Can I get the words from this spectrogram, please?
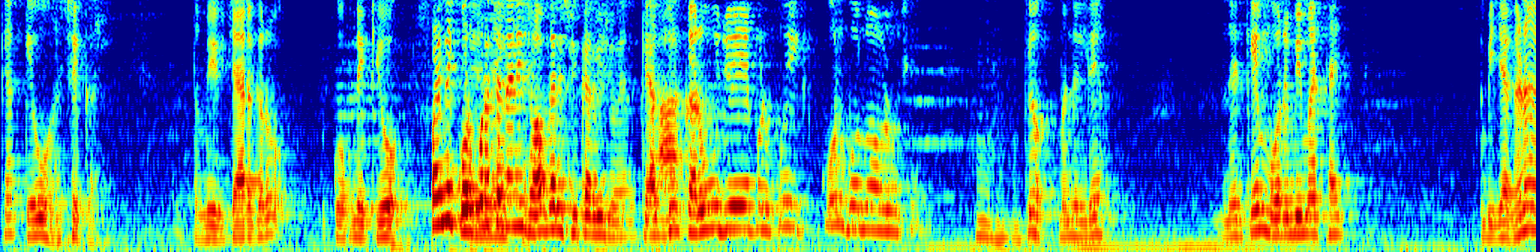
ક્યાંક કેવું હશે કંઈ? તમે વિચાર કરો કોકને કયો પણ એની કોર્પોરેશન એની જવાબદારી સ્વીકારવી જોઈએ કે આ બધું કરવું જોઈએ પણ કોઈ કોણ બોલવાવાળું છે? કયો મને લે નહીં કેમ મોરબીમાં જ થાય? બીજા ઘણા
